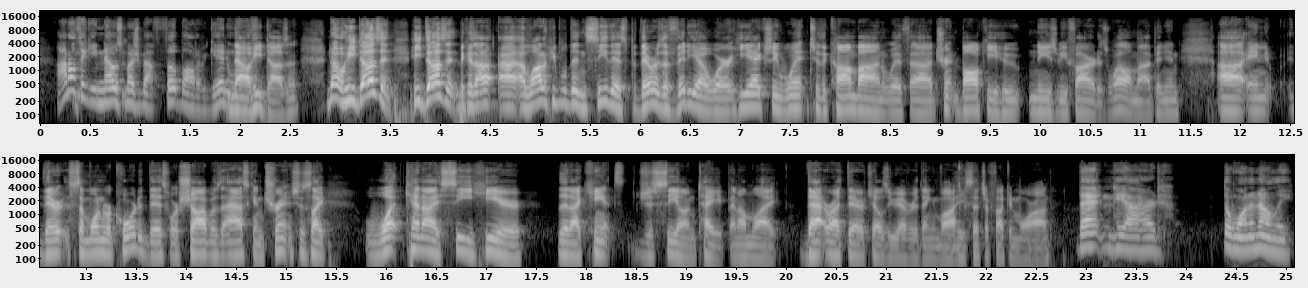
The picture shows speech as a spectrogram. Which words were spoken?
I don't think he knows much about football to begin No, with. No, he doesn't. No, he doesn't. He doesn't because I, I, a lot of people didn't see this, but there was a video where he actually went to the combine with uh, Trent Baalke, who needs to be fired as well, in my opinion. Uh, and there, someone recorded this where Shad was asking Trent, just like, "What can I see here that I can't just see on tape?" And I'm like, that right there tells you everything why he's such a fucking moron. That and he hired the one and only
